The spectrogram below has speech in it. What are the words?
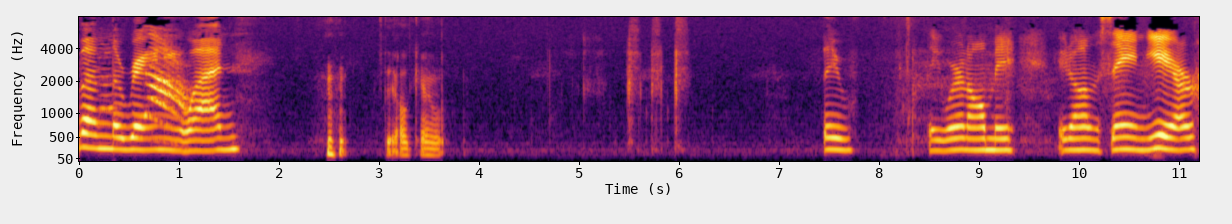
than the rainy one. They all count. They they weren't all made on the same year.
